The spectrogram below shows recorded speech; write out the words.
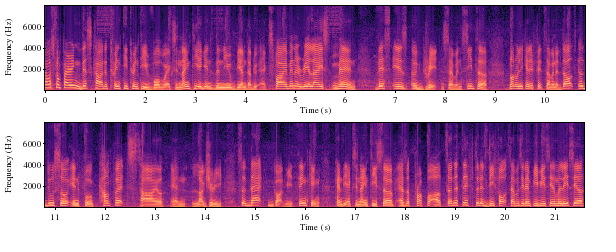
I was comparing this car, the 2020 Volvo XC90 against the new BMW X5 and I realized, man, this is a great seven-seater. Not only can it fit seven adults, it'll do so in full comfort, style, and luxury. So that got me thinking, can the XC90 serve as a proper alternative to the default 7-seat MPVs here in Malaysia,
